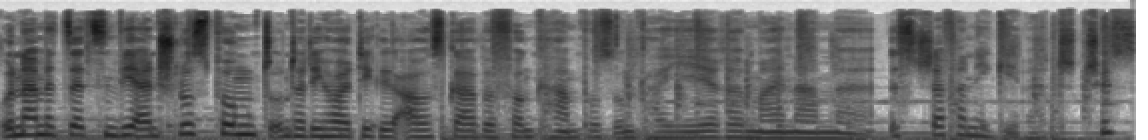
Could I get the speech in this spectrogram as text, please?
Und damit setzen wir einen Schlusspunkt unter die heutige Ausgabe von Campus und Karriere. Mein Name ist Stefanie Gebert. Tschüss.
